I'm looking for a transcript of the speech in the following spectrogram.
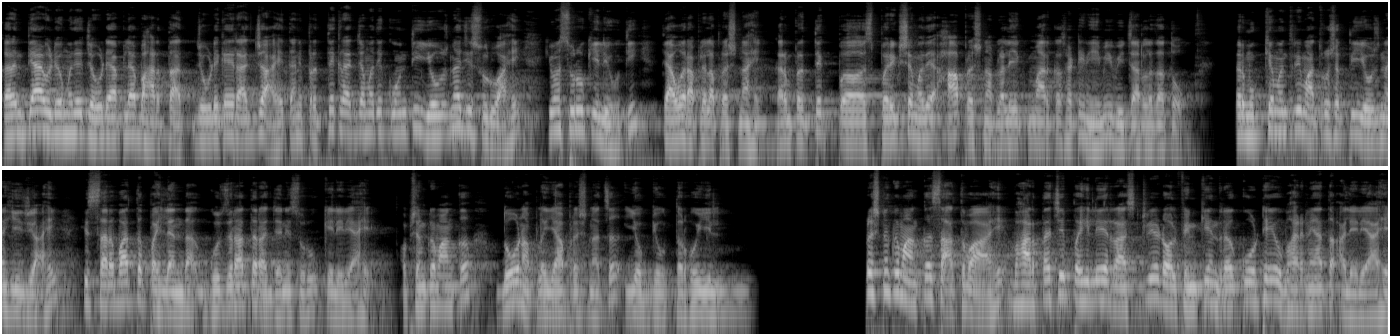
कारण त्या व्हिडिओमध्ये जेवढे आपल्या भारतात जेवढे काही राज्य आहेत आणि प्रत्येक राज्यामध्ये कोणती योजना जी सुरू आहे किंवा सुरू केली होती त्यावर आपल्याला प्रश्न आहे. कारण प्रत्येक प- परीक्षेमध्ये हा प्रश्न आपल्याला एक मार्कासाठी नेहमी विचारला जातो. तर मुख्यमंत्री मातृशक्ती योजना ही जी आहे ही सर्वात पहिल्यांदा गुजरात राज्याने सुरू केलेली आहे. ऑप्शन क्रमांक दोन आपलं या प्रश्नाचं योग्य उत्तर होईल. प्रश्न क्रमांक सातवा आहे. भारताचे पहिले राष्ट्रीय डॉल्फिन केंद्र कोठे उभारण्यात आलेले आहे?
